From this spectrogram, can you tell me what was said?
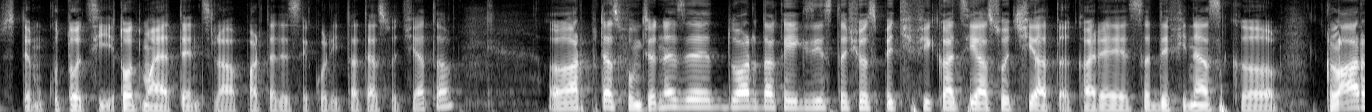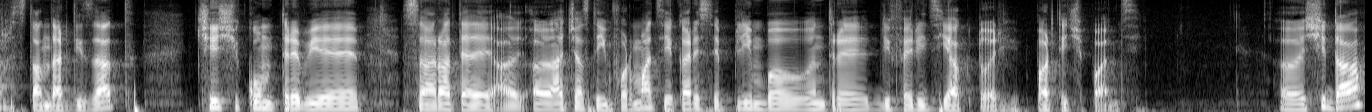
suntem cu toții tot mai atenți la partea de securitate asociată, uh, ar putea să funcționeze doar dacă există și o specificație asociată care să definească clar, standardizat, ce și cum trebuie să arate această informație care se plimbă între diferiții actori participanți. Uh, și da,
